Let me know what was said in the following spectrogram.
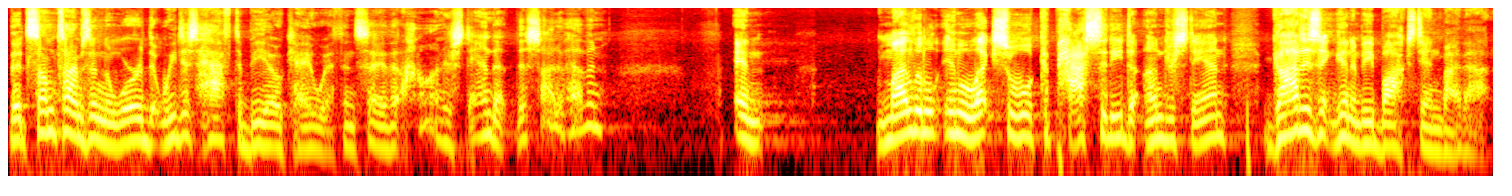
that sometimes in the Word that we just have to be okay with and say that I don't understand that this side of heaven. And my little intellectual capacity to understand, God isn't going to be boxed in by that.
